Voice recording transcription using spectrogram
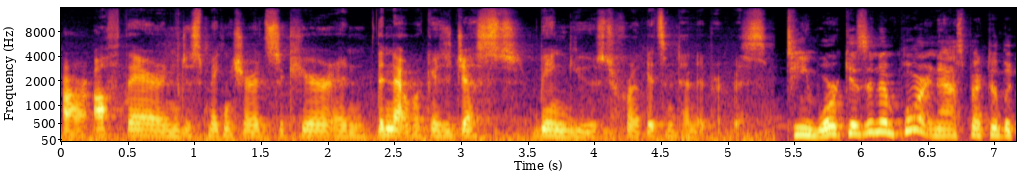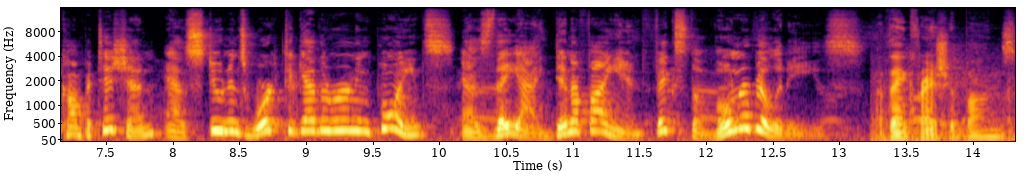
are off there and just making sure it's secure and the network is just being used for its intended purpose. Teamwork Work is an important aspect of the competition as students work together earning points as they identify and fix the vulnerabilities. I think friendship bonds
